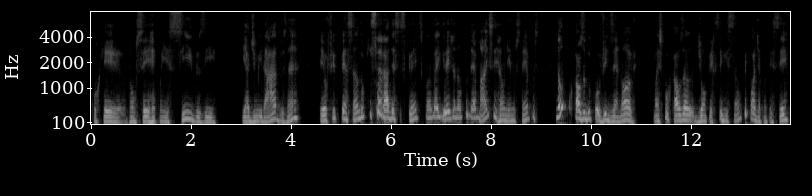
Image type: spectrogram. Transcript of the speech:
porque vão ser reconhecidos e, e admirados, né? eu fico pensando o que será desses crentes quando a igreja não puder mais se reunir nos templos, não por causa do Covid-19, mas por causa de uma perseguição que pode acontecer,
